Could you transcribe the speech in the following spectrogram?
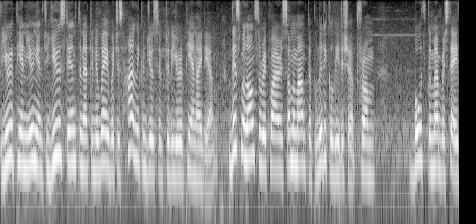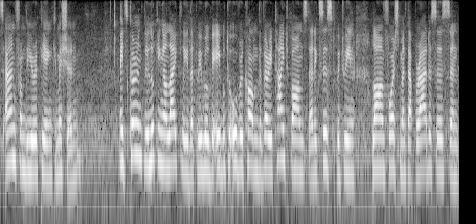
the European Union to use the internet in a way which is highly conducive to the European idea. This will also require some amount of political leadership from both the member states and from the European Commission it's currently looking unlikely that we will be able to overcome the very tight bonds that exist between law enforcement apparatuses and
